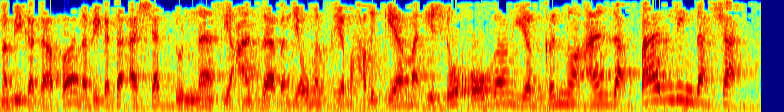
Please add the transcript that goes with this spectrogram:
Nabi kata apa? Nabi kata asyaddun nasi azaban yaumal qiyamah. Hari kiamat itu orang yang kena azab paling dahsyat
